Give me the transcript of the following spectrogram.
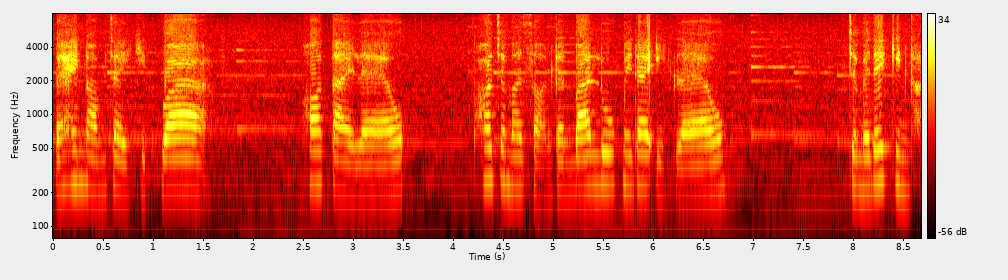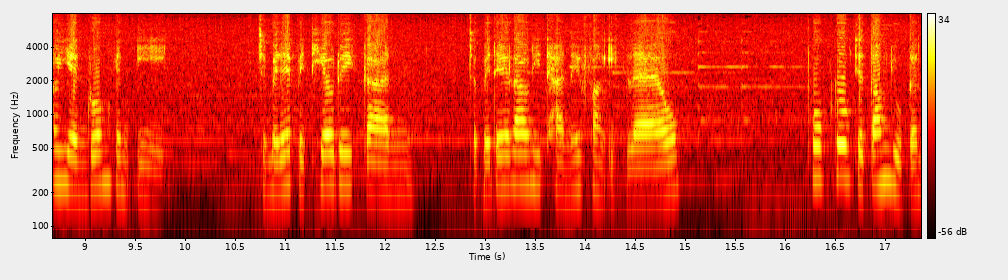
และให้น้อมใจคิดว่า พ่อตายแล้ว พ่อจะมาสอนกันบ้านลูกไม่ได้อีกแล้ว จะไม่ได้กินข้าวเย็นร่วมกันอีก จะไม่ได้ไปเที่ยวด้วยกัน จะไม่ได้เล่านิทานให้ฟังอีกแล้ว พวกลูกจะต้องอยู่กัน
